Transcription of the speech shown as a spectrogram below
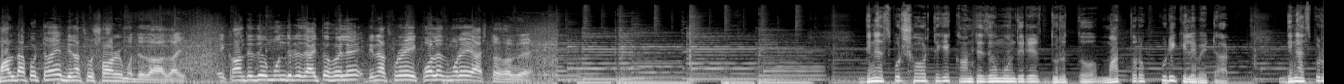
মালদা পড়তে হয় দিনাজপুর শহরের মধ্যে যাওয়া যায়। এই কান্তিদেব মন্দিরে যাইতে হলে দিনাজপুরের এই কলেজ মোড়েই আসতে হবে। দিনাজপুর শহর থেকে কান্তেদেও মন্দিরের দূরত্ব মাত্র কুড়ি কিলোমিটার। দিনাজপুর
